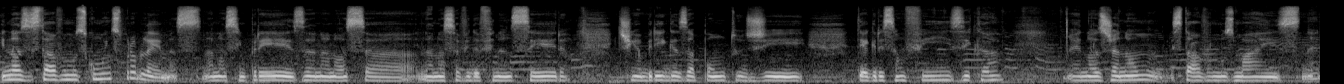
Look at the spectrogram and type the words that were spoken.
e nós estávamos com muitos problemas na nossa empresa, na nossa, na nossa vida financeira. Tinha brigas a ponto de ter agressão física. É, nós já não estávamos mais né,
